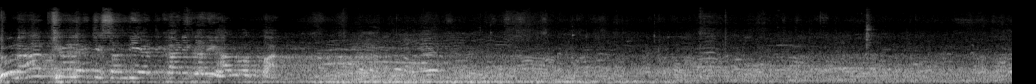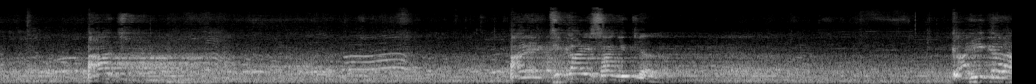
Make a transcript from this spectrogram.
दोन हात खेळण्याची संधी या ठिकाणी कधी घालवत नाही आज अनेक ठिकाणी सांगितलं काही करा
